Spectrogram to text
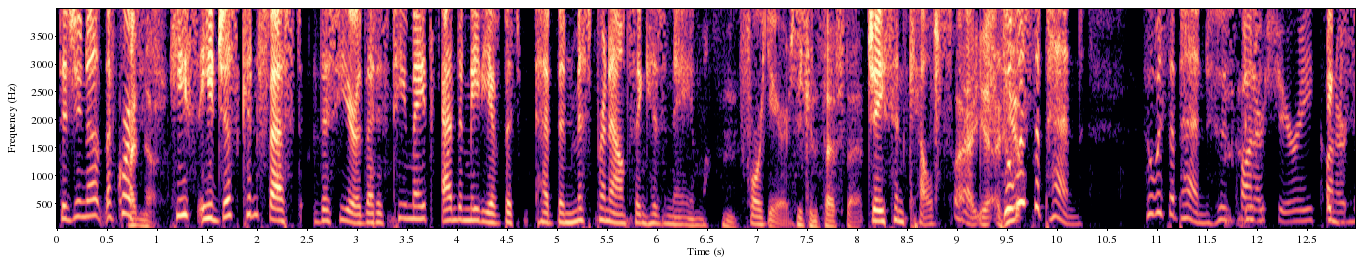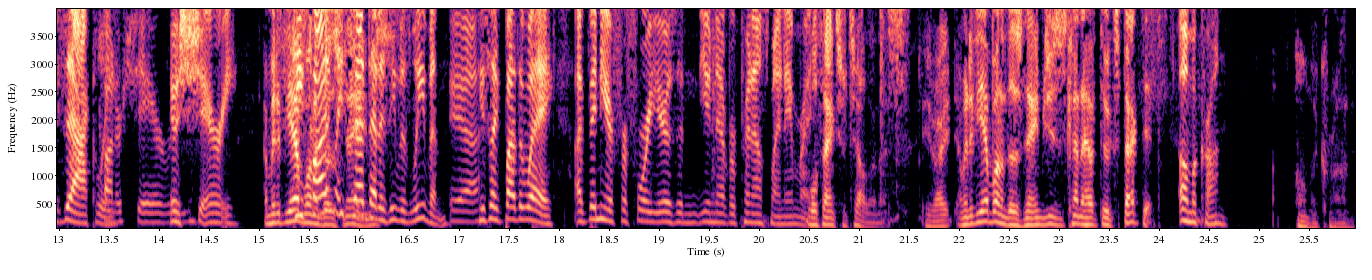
Did you know? Of course, I know. he's he just confessed this year that his teammates and the media have, bis- have been mispronouncing his name hmm. for years. He confessed that. Jason Kels. All uh, right, yeah, Who you- was the pen? Who was the pen? Who's Connor who's- Sherry. Connor, exactly? Connor Sherry. It was Sherry. I mean, if you have he one of finally those said that as he was leaving. Yeah. He's like, by the way, I've been here for four years and you never pronounced my name right. Well, thanks for telling us. You're right. I mean, if you have one of those names, you just kind of have to expect it. Omicron. Omicron.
